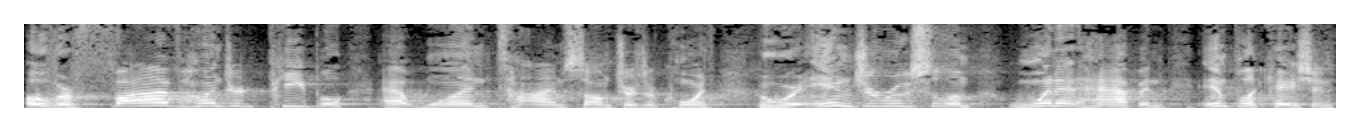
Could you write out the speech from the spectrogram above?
over 500 people at one time, Psalm Church of Corinth, who were in Jerusalem when it happened. Implication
